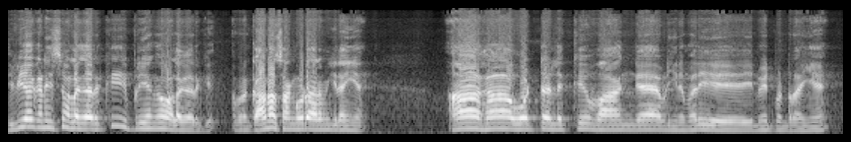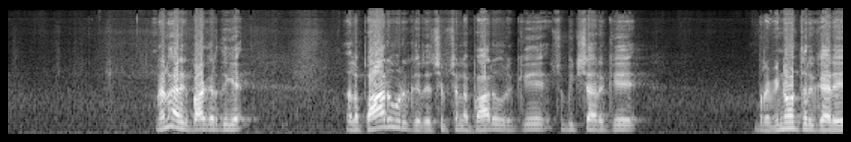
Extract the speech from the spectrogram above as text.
திவ்யா கணேஷும் அழகாக இருக்குது பிரியங்காவும் அழகாக இருக்குது அப்புறம் கானா சாங்கோட ஆரம்பிக்கிறாங்க. ஆஹா ஹோட்டலுக்கு வாங்க அப்படிங்கிற மாதிரி இன்வைட் பண்ணுறாங்க நல்லா இருக்குது பார்க்குறதுக்கே. அதில் பாரும் இருக்குது ரிசப்ஷனில் பாரும் இருக்குது சுபிக்ஷா இருக்குது அப்புறம் வினோத் இருக்கார்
